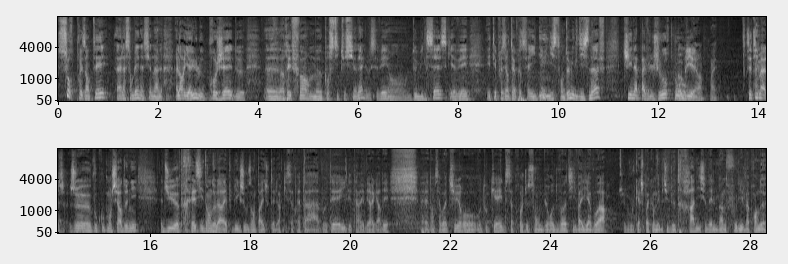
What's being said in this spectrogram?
sous-représentés à l'Assemblée nationale. Alors, il y a eu le projet de euh, réforme constitutionnelle, vous savez, en 2016, qui avait été présenté au Conseil des ministres en 2019, qui n'a pas vu le jour pour... Oublié, hein ouais. Cette image, je vous coupe mon cher Denis, du président de la République, je vous en parlais tout à l'heure, qui s'apprête à voter. Il est arrivé à regarder euh, dans sa voiture au, Touquet, il s'approche de son bureau de vote. Il va y avoir je ne vous le cache pas comme d'habitude, le traditionnel bain de foule. Il va prendre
